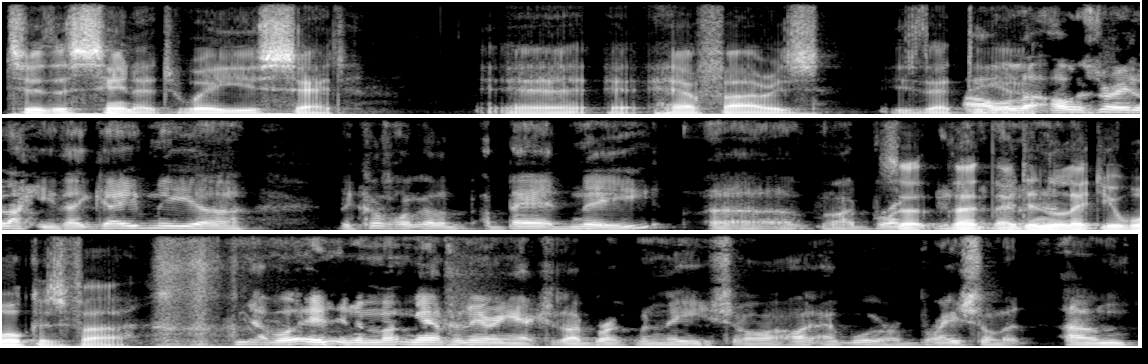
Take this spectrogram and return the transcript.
to the Senate where you sat, uh, uh, how far is is that to Oh? I was very lucky. They gave me uh, because I got a, a bad knee. Uh, I broke. So they, they didn't let you walk as far. No, well, in, in a mountaineering accident, I broke my knee, so I, I wore a brace on it. Um,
